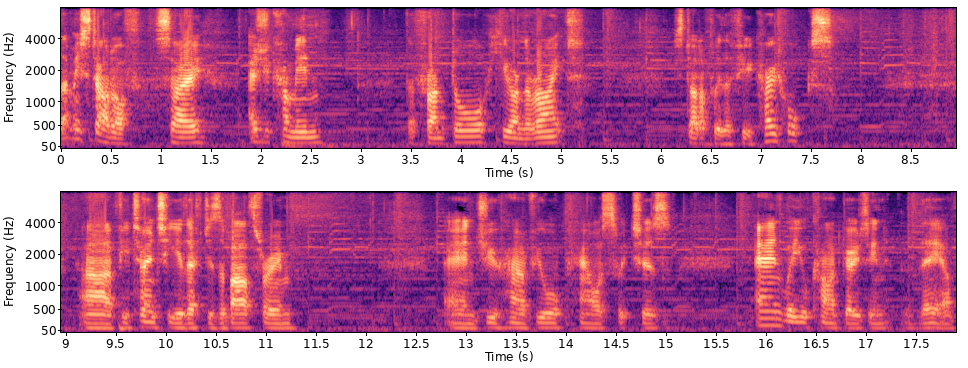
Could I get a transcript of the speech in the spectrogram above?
Let me start off. So as you come in the front door here on the right, start off with a few coat hooks. Uh, if you turn to your left is the bathroom and you have your power switches and where your card goes in there.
